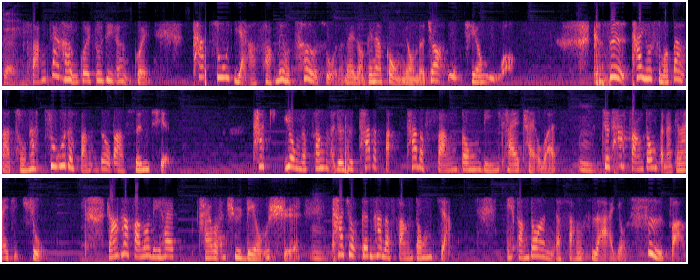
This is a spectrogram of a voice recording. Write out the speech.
对房价很贵，租金也很贵。他租雅房没有厕所的那种，跟他共用的就要五千五哦。可是他有什么办法从他租的房子都有办法生钱？他用的方法就是他的房他的房东离开台湾。嗯，就他房东本来跟他一起住，然后他房东离开台湾去留学，嗯，他就跟他的房东讲：“哎，房东啊，你的房子啊有四房，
